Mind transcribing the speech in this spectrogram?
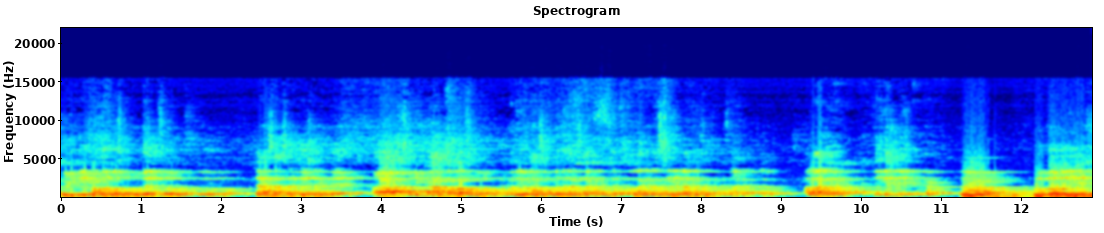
వీటికి పంతొమ్మిది వందల టూ చాలా సక్సెస్ చేశారంటే ఈ ప్రాంత వాసులు మరియు నా సిబ్బంది నాకు సహకరించారు. అలాగే నా సీనియర్ ఆఫీసర్ సహకరించారు. అలాగే టూ థౌజండ్ ఇయర్స్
